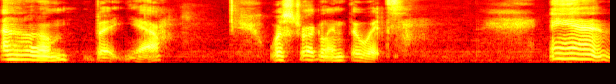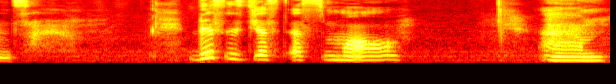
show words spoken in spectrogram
Um, but yeah, we're struggling through it. And this is just a small um,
